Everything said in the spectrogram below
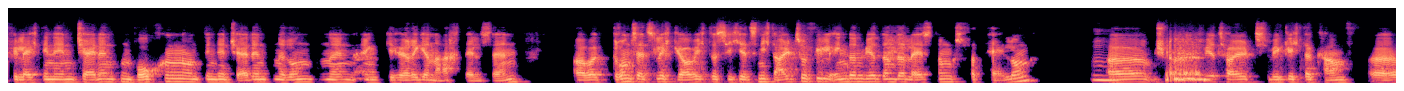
vielleicht in den entscheidenden Wochen und in den entscheidenden Runden ein, ein gehöriger Nachteil sein. Aber grundsätzlich glaube ich, dass sich jetzt nicht allzu viel ändern wird an der Leistungsverteilung. Mhm. Äh, wird halt wirklich der Kampf äh,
